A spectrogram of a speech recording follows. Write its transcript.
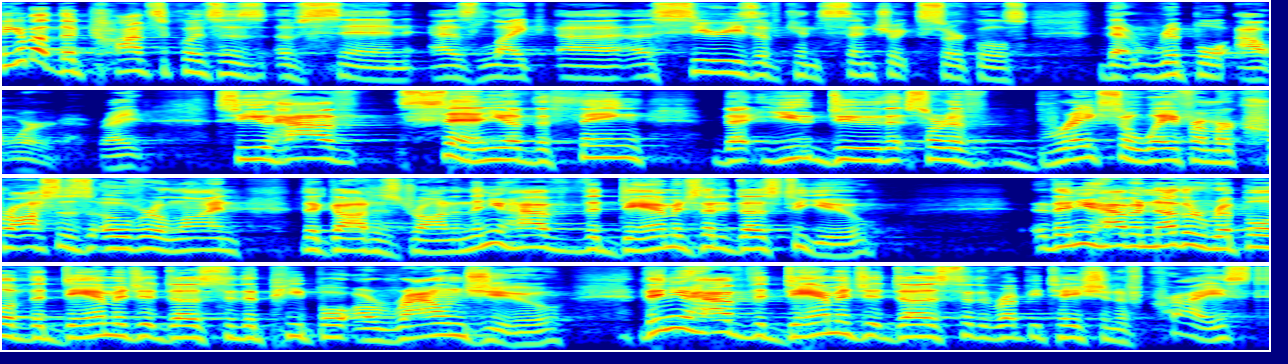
Think about the consequences of sin as like a, a, series of concentric circles that ripple outward, right? So you have sin, you have the thing that you do that sort of breaks away from or crosses over a line that God has drawn. And then you have the damage that it does to you. Then you have another ripple of the damage it does to the people around you. Then you have the damage it does to the reputation of Christ.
